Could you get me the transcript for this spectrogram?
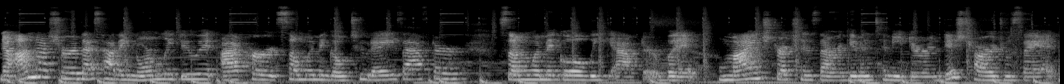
Now, I'm not sure if that's how they normally do it. I've heard some women go two days after, some women go a week after. But my instructions that were given to me during discharge was that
